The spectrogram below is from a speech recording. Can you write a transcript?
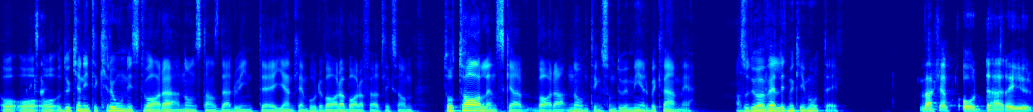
Och, och, Exakt. och du kan inte kroniskt vara någonstans där du inte egentligen borde vara bara för att liksom totalen ska vara någonting som du är mer bekväm med. Alltså du har väldigt mycket emot dig. Verkligen, och där är ju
